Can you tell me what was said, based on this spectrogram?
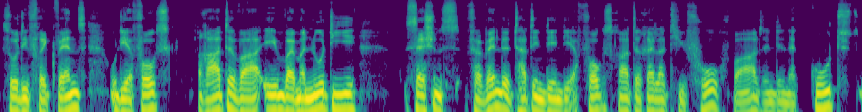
so die Frequenz. Und die Erfolgs Rate war eben, weil man nur die Sessions verwendet hat, in denen die Erfolgsrate relativ hoch war, also in denen er gut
